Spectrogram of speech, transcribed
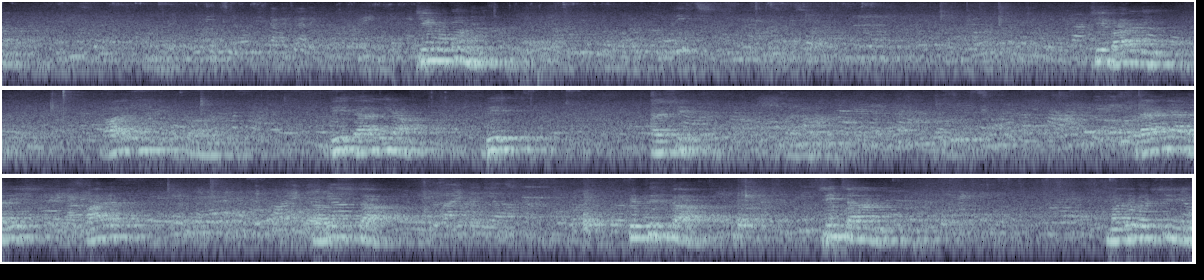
जी मुकुंद जी भारती। भारत। में B धरनिया। B हर्षित का श्री चरण मधुदर्शिनी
